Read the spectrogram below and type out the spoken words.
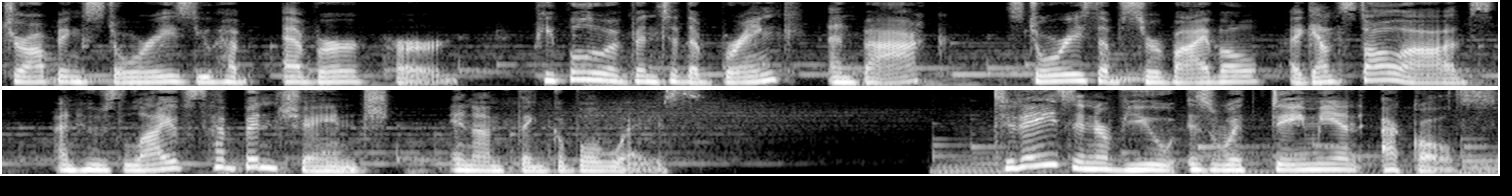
dropping stories you have ever heard. People who have been to the brink and back, stories of survival against all odds, and whose lives have been changed in unthinkable ways. Today's interview is with Damien Echols.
